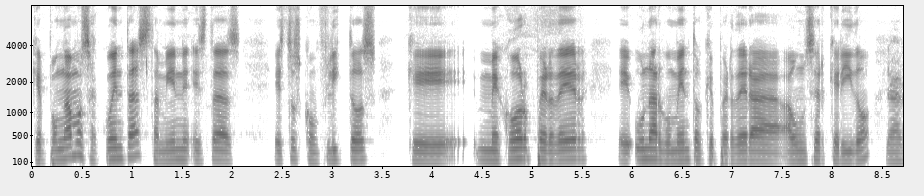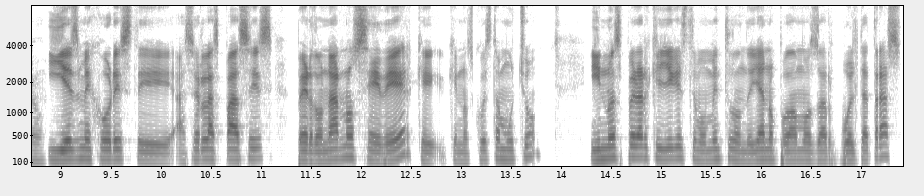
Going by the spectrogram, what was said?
que pongamos a cuentas también estas, estos conflictos, que mejor perder eh, un argumento que perder a, a un ser querido, Claro. y es mejor este, hacer las paces, perdonarnos, ceder, que, que nos cuesta mucho, y no esperar que llegue este momento donde ya no podamos dar vuelta atrás.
